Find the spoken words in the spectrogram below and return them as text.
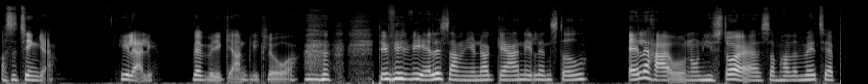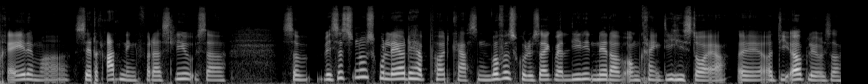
og så tænker jeg, helt ærligt, hvem vil gerne blive klogere? det vil vi alle sammen jo nok gerne et eller andet sted alle har jo nogle historier, som har været med til at præge dem og sætte retning for deres liv, så, så hvis jeg nu skulle lave det her podcasten, hvorfor skulle det så ikke være lige netop omkring de historier øh, og de oplevelser?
